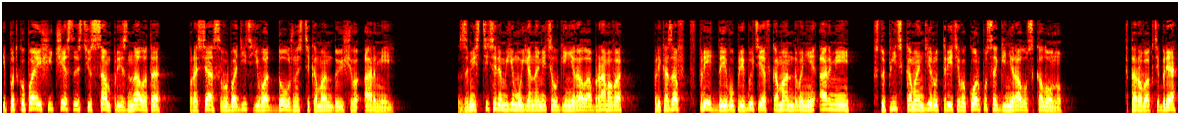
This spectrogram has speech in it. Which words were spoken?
и подкупающей честностью сам признал это, прося освободить его от должности командующего армией. Заместителем ему я наметил генерала Абрамова, приказав впредь до его прибытия в командование армией вступить к командиру третьего корпуса генералу Скалону. 2 октября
